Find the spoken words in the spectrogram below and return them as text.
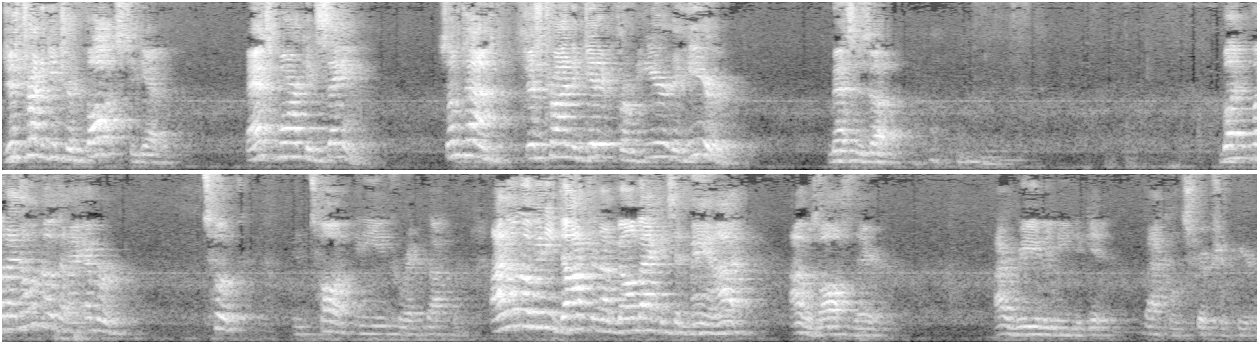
Just trying to get your thoughts together. Ask Mark and Sam. Sometimes just trying to get it from here to here messes up. But, but I don't know that I ever took and taught any incorrect doctrine. I don't know of any doctrine I've gone back and said, man, I, I was off there. I really need to get back on scripture here.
